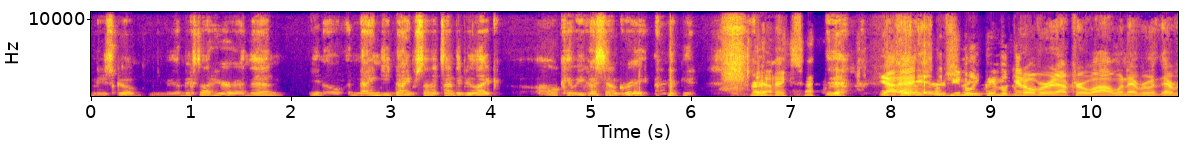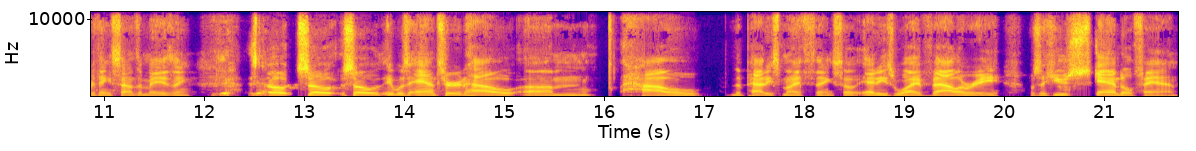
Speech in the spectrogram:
And you just go, yeah, Mick's not here. And then you know, ninety nine percent of the time, they'd be like, Okay, well, you guys sound great. Yeah. Exactly. Yeah, Yeah, I'm people sure people get over it after a while when everyone everything sounds amazing. yeah, yeah. So so so it was answered how um how the Patty Smyth thing. So Eddie's wife Valerie was a huge Scandal fan,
